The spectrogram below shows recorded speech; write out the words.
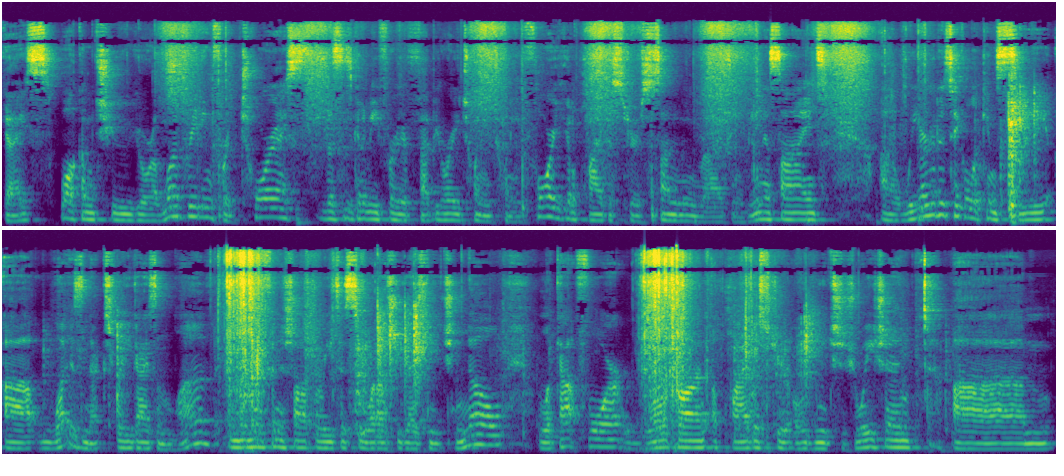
guys, welcome to your love reading for Taurus. This is going to be for your February 2024. You can apply this to your Sun, Moon, Rising, Venus signs. Uh, we are going to take a look and see uh, what is next for you guys in love. And then we'll finish off the to see what else you guys need to know, look out for, work on, apply this to your own unique situation. Um,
